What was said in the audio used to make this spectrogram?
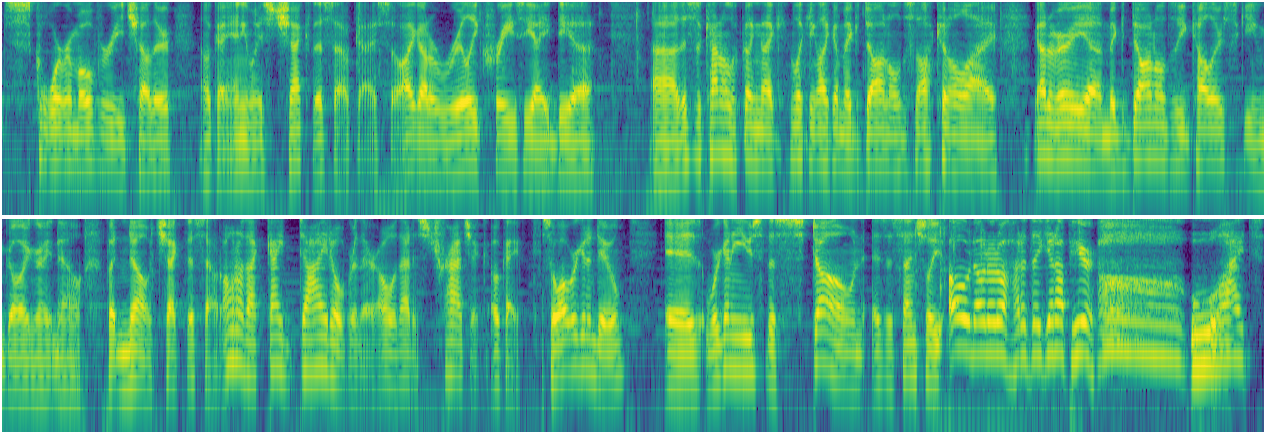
squirm over each other. Okay, anyways, check this out, guys. So I got a really crazy idea. Uh, this is kind of looking like looking like a McDonald's, not gonna lie. Got a very uh, McDonald'sy color scheme going right now. But no, check this out. Oh no, that guy died over there. Oh, that is tragic. Okay, so what we're gonna do is we're gonna use the stone as essentially oh no no no how did they get up here oh what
